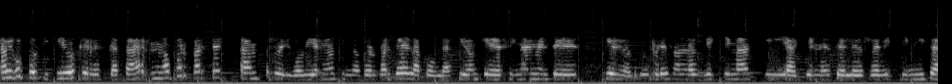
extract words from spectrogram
algo positivo que rescatar, no por parte tanto del gobierno, sino por parte de la población, que finalmente es quien lo sufre, son las víctimas y a quienes se les revictimiza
